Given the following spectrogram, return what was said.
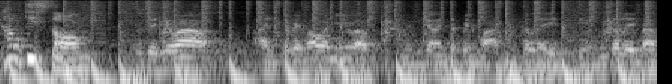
เท่าที่ซ้อมคุณเจคิดว่าอาจจะเป็นเพราะวันนี้แบบเหมือน กำลังจะเป็นหวานมันก็เลยเสียงมันก็เลยแบบ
